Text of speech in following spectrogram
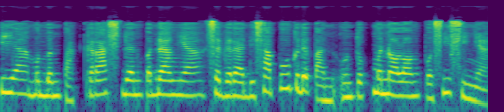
ia membentak keras dan pedangnya segera disapu ke depan untuk menolong posisinya.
